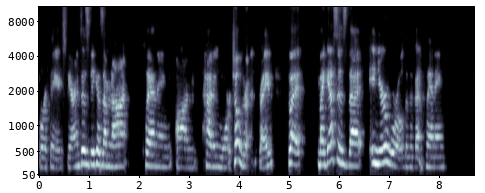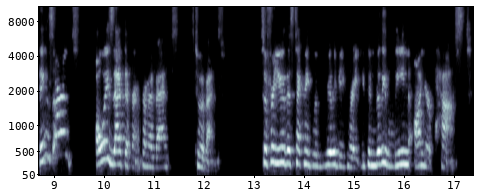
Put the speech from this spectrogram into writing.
birthing experiences because I'm not planning on having more children, right? But my guess is that in your world of event planning, things aren't always that different from event to event. So for you, this technique would really be great. You can really lean on your past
